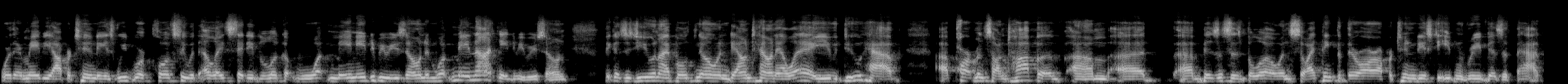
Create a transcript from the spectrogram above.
where there may be opportunities, we work closely with LA City to look at what may need to be rezoned and what may not need to be rezoned. Because as you and I both know, in downtown LA, you do have apartments on top of um, uh, uh, businesses below. And so I think that there are opportunities to even revisit that.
